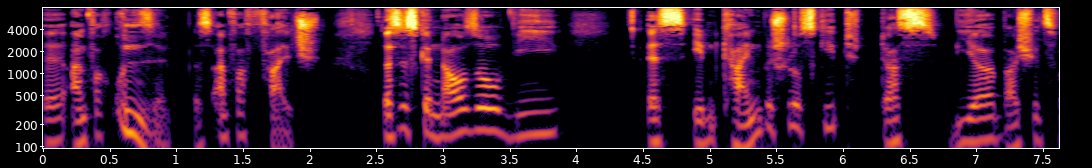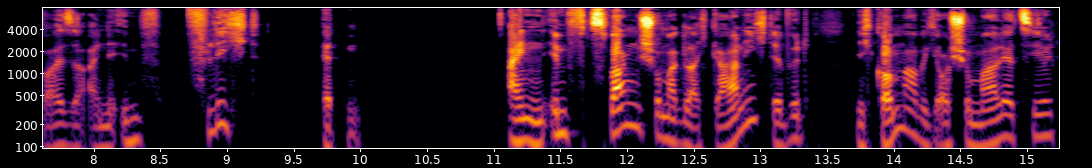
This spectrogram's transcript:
äh, einfach Unsinn. Das ist einfach falsch. Das ist genauso wie es eben keinen Beschluss gibt, dass wir beispielsweise eine Impf Pflicht hätten. Einen Impfzwang schon mal gleich gar nicht, der wird nicht kommen, habe ich auch schon mal erzählt.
